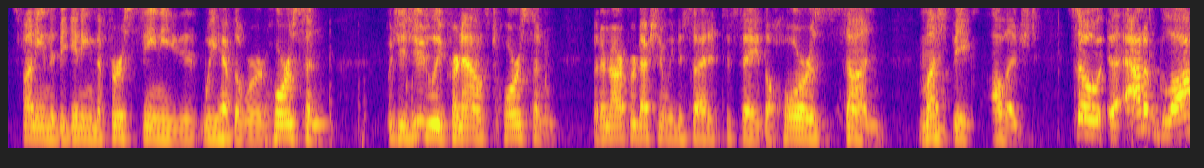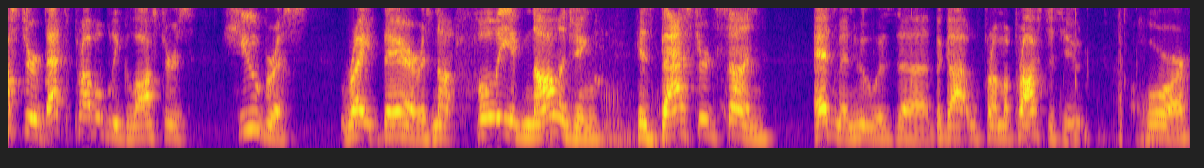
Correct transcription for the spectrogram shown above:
It's funny in the beginning, the first scene, he, we have the word Whoreson, which is usually pronounced Horson, but in our production, we decided to say the whore's son must mm-hmm. be acknowledged. So uh, out of Gloucester, that's probably Gloucester's hubris right there, is not fully acknowledging his bastard son Edmund, who was uh, begot from a prostitute, whore,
